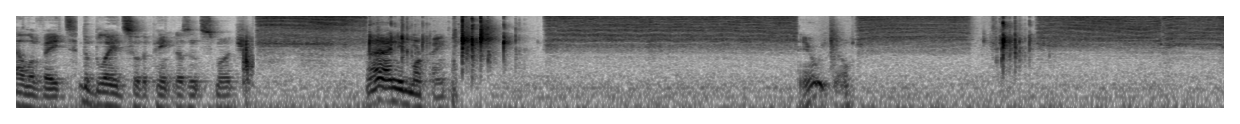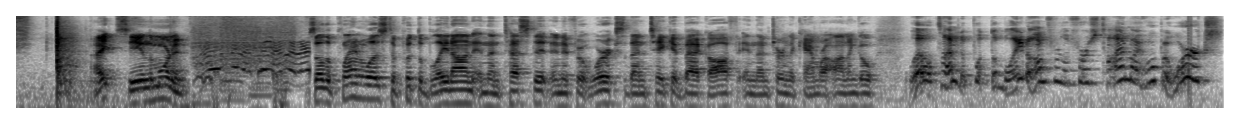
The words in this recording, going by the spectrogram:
elevate the blade so the paint doesn't smudge. Ah, I need more paint. There we go. Alright, see you in the morning. So the plan was to put the blade on and then test it, and if it works, then take it back off and then turn the camera on and go, well, time to put the blade on for the first time, I hope it works.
